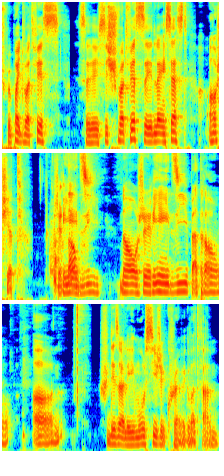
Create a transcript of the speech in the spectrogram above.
je peux pas être votre fils. C'est, si je suis votre fils, c'est de l'inceste. Oh shit. J'ai rien Non. dit. Non, j'ai rien dit, patron. Oh, non. je suis désolé. Moi aussi, j'ai couché avec votre femme.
